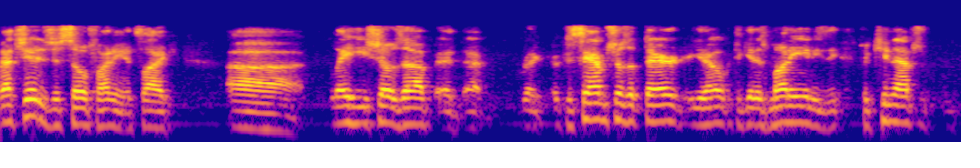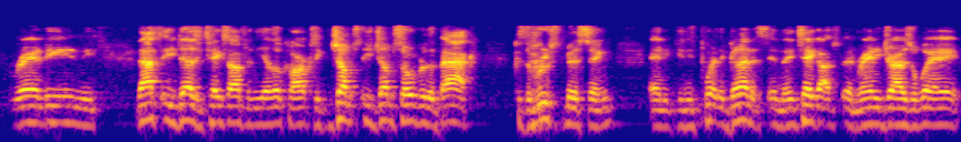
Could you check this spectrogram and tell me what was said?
that shit is just so funny. It's like uh, Lahey shows up and. Uh, because Sam shows up there, you know, to get his money, and he's so he kidnaps Randy, and he that's he does. He takes off in the yellow car because he jumps he jumps over the back because the roof's missing, and he's pointing the gun, and they take off, and Randy drives away,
